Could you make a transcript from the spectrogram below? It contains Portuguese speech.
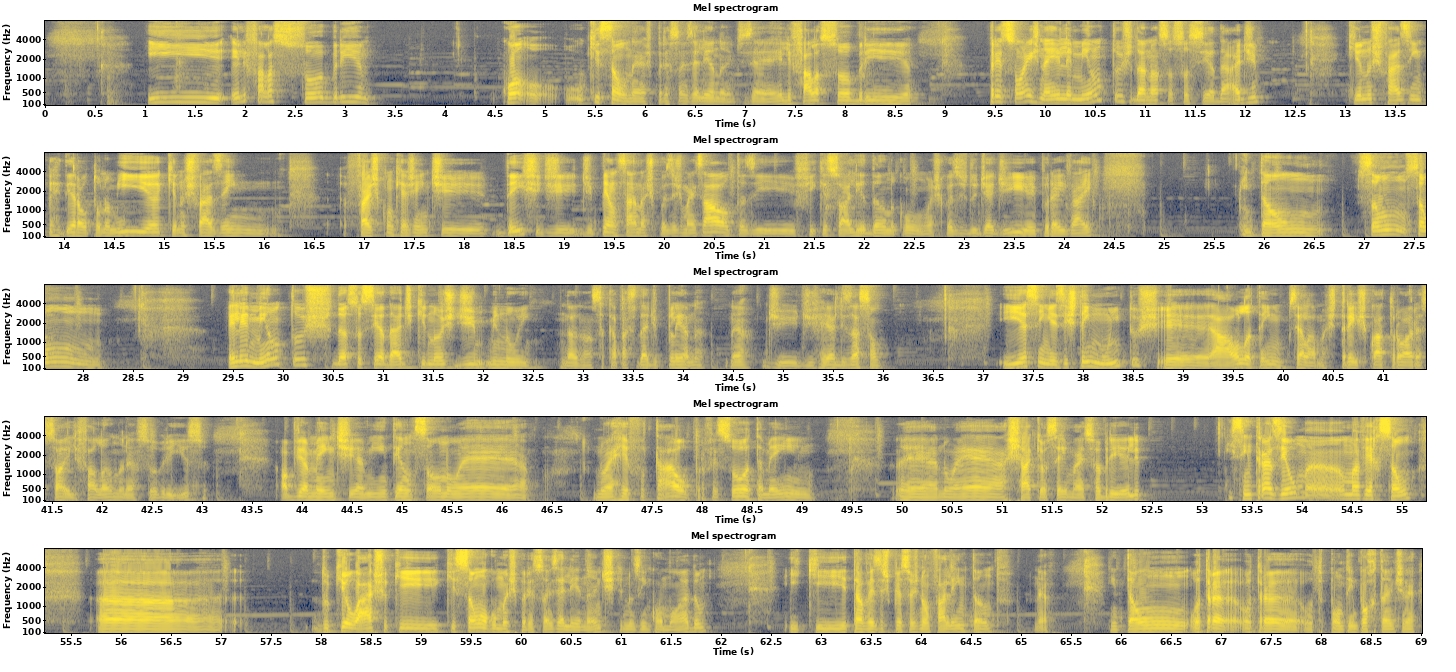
E ele fala sobre o que são né, as pressões alienantes. É, ele fala sobre pressões, né, elementos da nossa sociedade que nos fazem perder a autonomia, que nos fazem faz com que a gente deixe de, de pensar nas coisas mais altas e fique só lidando com as coisas do dia a dia e por aí vai. Então, são, são elementos da sociedade que nos diminuem da nossa capacidade plena né, de, de realização. E assim, existem muitos. É, a aula tem, sei lá, umas 3, 4 horas só ele falando né, sobre isso. Obviamente, a minha intenção não é não é refutar o professor também, é, não é achar que eu sei mais sobre ele, e sim trazer uma, uma versão uh, do que eu acho que, que são algumas pressões alienantes que nos incomodam e que talvez as pessoas não falem tanto, né? Então, outra, outra, outro ponto importante, né?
